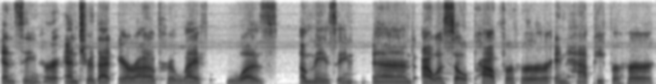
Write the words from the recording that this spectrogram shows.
And seeing her enter that era of her life was amazing. And I was so proud for her and happy for her.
